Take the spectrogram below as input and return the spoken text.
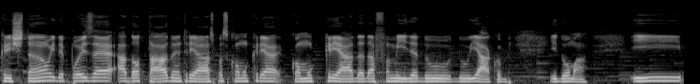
cristão e depois é adotado, entre aspas, como, cria, como criada da família do, do Jacob e do Omar. E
